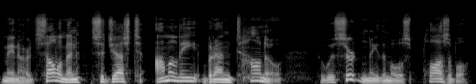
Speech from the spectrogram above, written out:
Maynard Solomon suggests Amelie Brentano, who was certainly the most plausible.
